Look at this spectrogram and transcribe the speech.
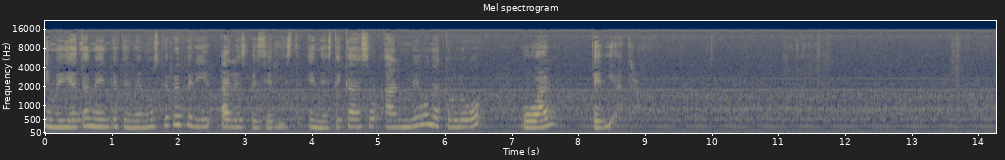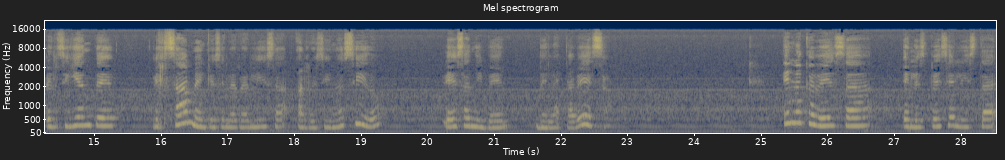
inmediatamente tenemos que referir al especialista, en este caso al neonatólogo o al pediatra. El siguiente examen que se le realiza al recién nacido es a nivel de la cabeza. En la cabeza el especialista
